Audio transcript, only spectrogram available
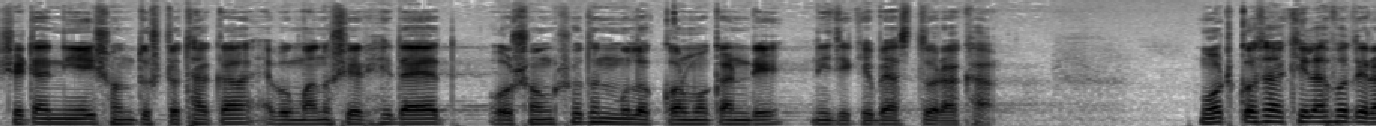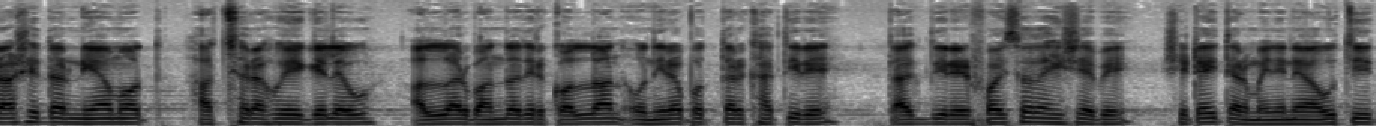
সেটা নিয়েই সন্তুষ্ট থাকা এবং মানুষের হেদায়ত ও সংশোধনমূলক কর্মকাণ্ডে নিজেকে ব্যস্ত রাখা। মোট কথা খিলাফতে রাশেদার নিয়ামত হাতছাড়া হয়ে গেলেও আল্লাহর বান্দাদের কল্যাণ ও নিরাপত্তার খাতিরে তাকদিরের ফয়সলা হিসেবে সেটাই তার মেনে নেওয়া উচিত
